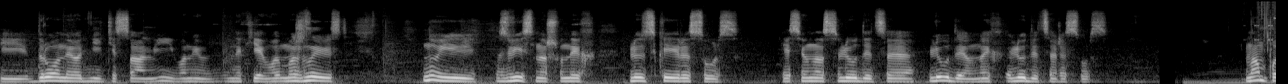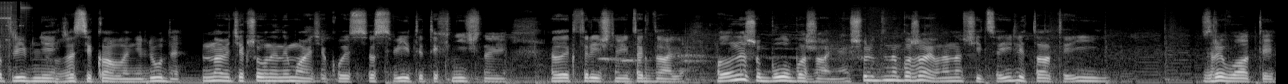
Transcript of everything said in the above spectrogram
і дрони одні ті самі, і вони, в них є можливість. Ну і звісно ж, у них людський ресурс. Якщо у нас люди це люди, у них люди це ресурс. Нам потрібні зацікавлені люди, навіть якщо вони не мають якоїсь освіти, технічної, електричної і так далі. Головне, щоб було бажання. Якщо людина бажає, вона навчиться і літати, і зривати,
